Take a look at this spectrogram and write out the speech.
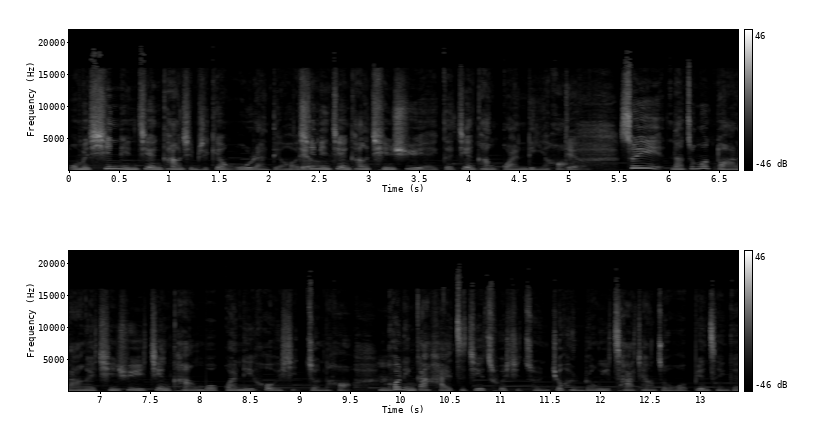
我们心灵健康是不是叫污染掉吼？心灵健康、情绪的一个健康管理吼。所以那中国大人的情绪健康无管理好的时阵吼，可能跟孩子接触的时阵就很容易擦枪走火，变成一个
